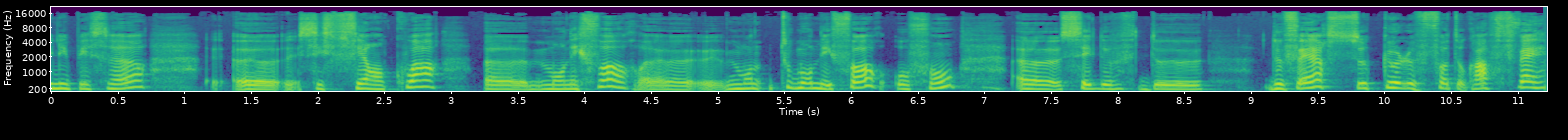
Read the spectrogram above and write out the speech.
Une épaisseur, c'est en quoi euh, mon effort, euh, tout mon effort, au fond, euh, c'est de, de, faire ce que le photographe fait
